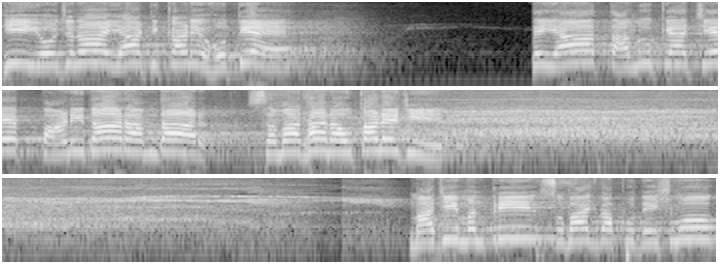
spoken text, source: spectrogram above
ही योजना या ठिकाणी होतीये ते या तालुक्याचे पाणीदार आमदार समाधान अवताडेजी माजी मंत्री सुभाष बापू देशमुख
